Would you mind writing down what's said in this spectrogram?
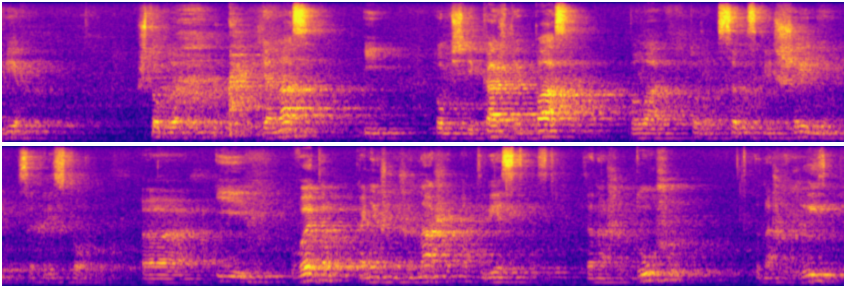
грех, чтобы для нас и в том числе каждая Пасха была тоже совоскрешением со Христом. Э, и в этом, конечно же, наша ответственность за нашу душу, за нашу жизнь,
